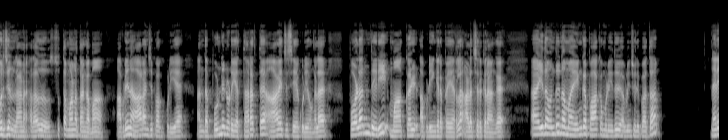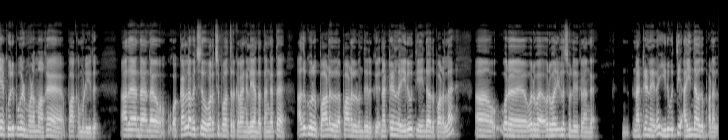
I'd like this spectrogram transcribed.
ஒரிஜினலான அதாவது சுத்தமான தங்கமா அப்படின்னு ஆராய்ஞ்சு பார்க்கக்கூடிய அந்த பொண்ணினுடைய தரத்தை ஆராய்ச்சி செய்யக்கூடியவங்களை பொலந்தெறி மாக்கள் அப்படிங்கிற பெயரில் அழைச்சிருக்கிறாங்க. இதை வந்து நம்ம எங்கே பார்க்க முடியுது அப்படின்னு சொல்லி பார்த்தா நிறைய குறிப்புகள் மூலமாக பார்க்க முடியுது. அதை அந்த அந்த கல்லை வச்சு உரைச்சி பார்த்துருக்குறாங்க இல்லையா அந்த தங்கத்தை? அதுக்கு ஒரு பாடல் பாடல் வந்து இருக்குது நற்றினில் இருபத்தி ஐந்தாவது பாடலில் ஒரு ஒரு ஒரு வரியில் சொல்லியிருக்கிறாங்க. நற்றினையில் இருபத்தி ஐந்தாவது பாடல்.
